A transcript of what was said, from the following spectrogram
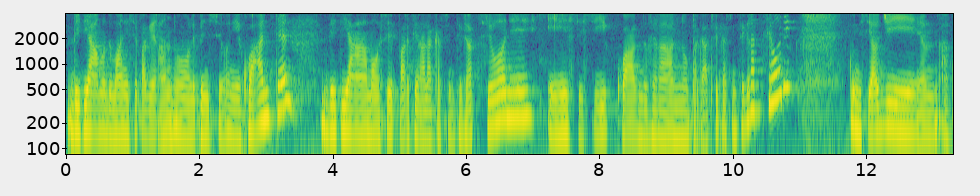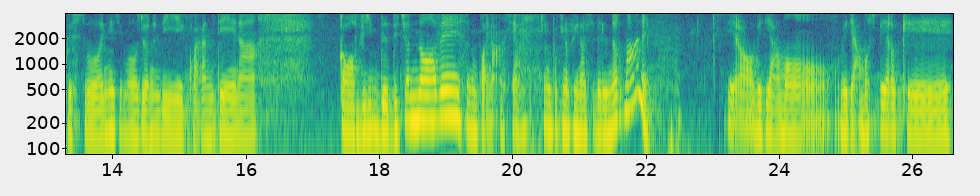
Vediamo domani se pagheranno le pensioni e quante. Vediamo se partirà la cassa integrazione e se sì, quando verranno pagate le casse integrazioni. Quindi sì, oggi mm, a questo ennesimo giorno di quarantena Covid-19 sono un po' in ansia, sono un pochino più in ansia del normale, però vediamo, vediamo, spero che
